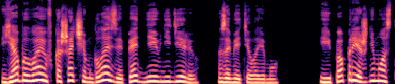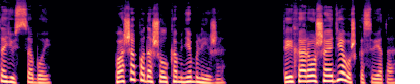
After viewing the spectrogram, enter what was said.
«Я бываю в кошачьем глазе пять дней в неделю», — заметила ему, «и по-прежнему остаюсь с собой». Паша подошел ко мне ближе. «Ты хорошая девушка, Света.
